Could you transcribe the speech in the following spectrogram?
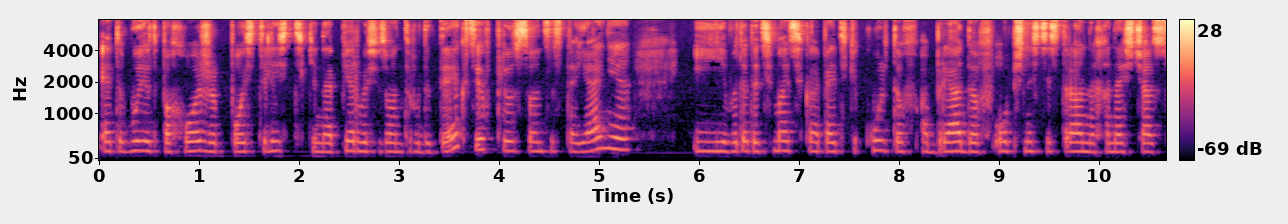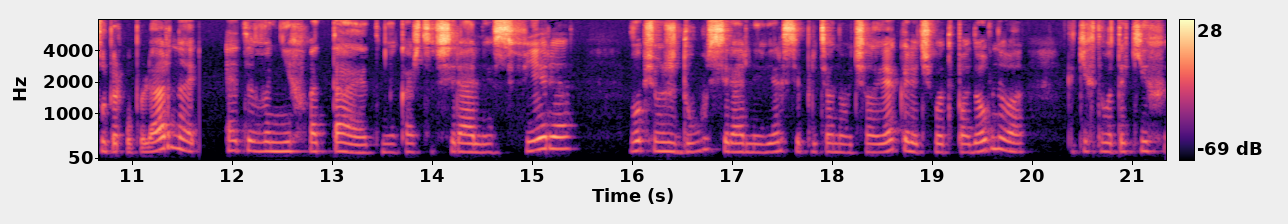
это будет похоже по стилистике на первый сезон True Detective плюс Солнцестояние. И вот эта тематика, опять-таки, культов, обрядов, общностей странных, она сейчас супер популярна. Этого не хватает, мне кажется, в сериальной сфере. В общем, жду сериальной версии «Плетеного человека» или чего-то подобного. Каких-то вот таких,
